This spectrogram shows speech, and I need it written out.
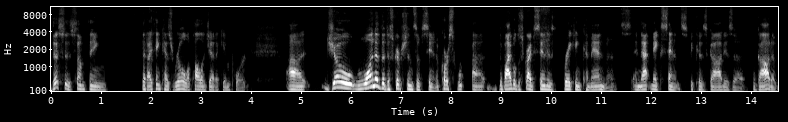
this is something that I think has real apologetic import. Uh, Joe, one of the descriptions of sin, of course, uh, the Bible describes sin as breaking commandments, and that makes sense because God is a, a God of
